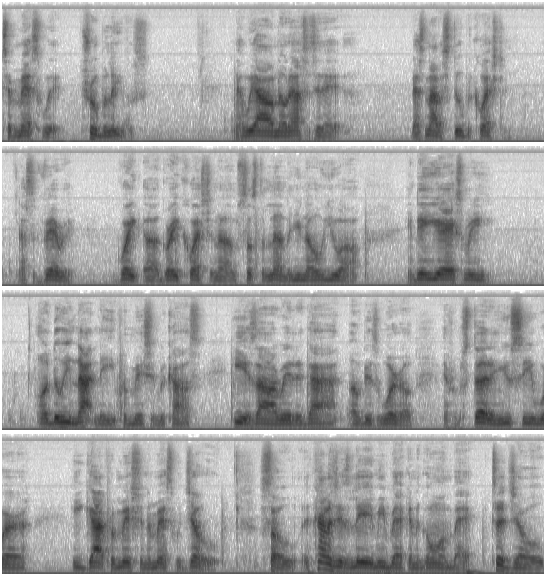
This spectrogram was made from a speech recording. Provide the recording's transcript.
to mess with true believers? Now we all know the answer to that. That's not a stupid question. That's a very great, uh, great question, um, Sister Linda. You know who you are, and then you ask me, or do he not need permission because he is already the God of this world? And from studying, you see where he got permission to mess with Job. So it kind of just led me back into going back to Job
